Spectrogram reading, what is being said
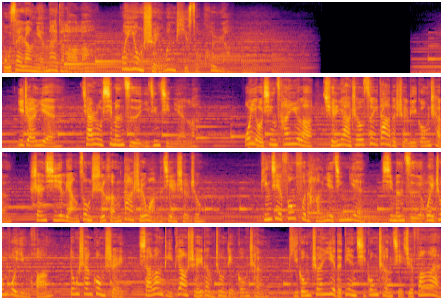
不再让年迈的姥姥为用水问题所困扰。一转眼，加入西门子已经几年了。我有幸参与了全亚洲最大的水利工程——山西两纵十横大水网的建设中。凭借丰富的行业经验，西门子为中部引黄、东山供水、小浪底吊水等重点工程提供专业的电气工程解决方案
